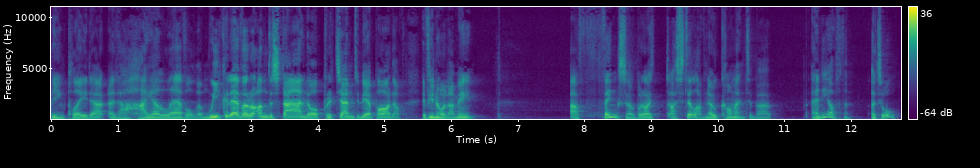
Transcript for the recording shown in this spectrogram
being played out at a higher level than we could ever understand or pretend to be a part of, if you know what I mean. I think so, but I, I still have no comment about any of them at all.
